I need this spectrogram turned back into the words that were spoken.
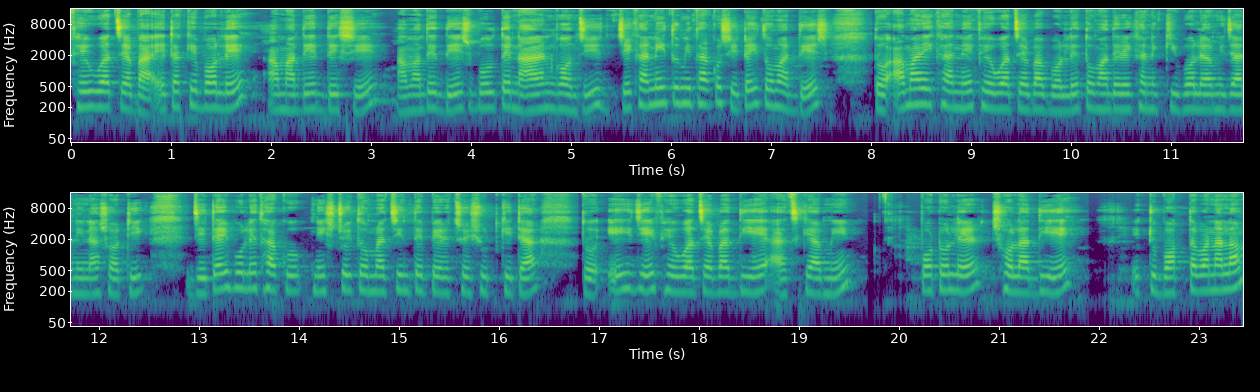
ফেউয়া চেবা এটাকে বলে আমাদের দেশে, আমাদের দেশ বলতে নারায়ণগঞ্জই। যেখানেই তুমি থাকো সেটাই তোমার দেশ। তো আমার এখানে ফেউয়া চেবা বলে, তোমাদের এখানে কি বলে আমি জানি না সঠিক। যেটাই বলে থাকুক, নিশ্চয়ই তোমরা চিনতে পেরেছ শুটকিটা তো এই যে ফেউয়া চেবা দিয়ে আজকে আমি পটলের ছোলা দিয়ে একটু বত্তা বানালাম।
